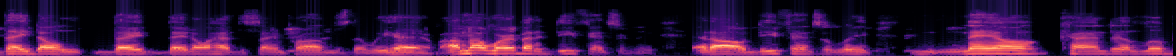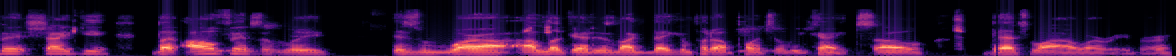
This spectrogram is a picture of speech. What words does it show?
they don't they they don't have the same problems that we have. I'm not worried about it defensively at all. Defensively, now kind of a little bit shaky, but offensively is where I, I look at it. Is like they can put up points that we can't. So that's why I worry, bro.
